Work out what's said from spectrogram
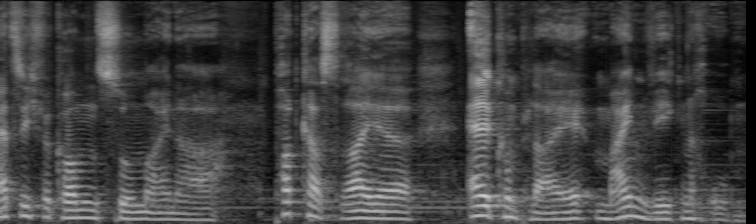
Herzlich willkommen zu meiner Podcast-Reihe L-Comply, mein Weg nach oben.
